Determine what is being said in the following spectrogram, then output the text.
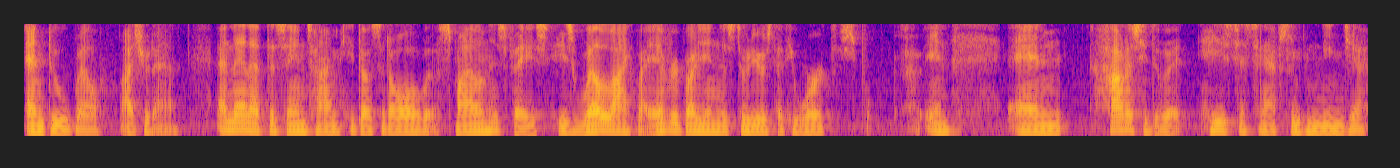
And do well, I should add. And then at the same time, he does it all with a smile on his face. He's well liked by everybody in the studios that he works for, uh, in. And how does he do it? He's just an absolute ninja,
